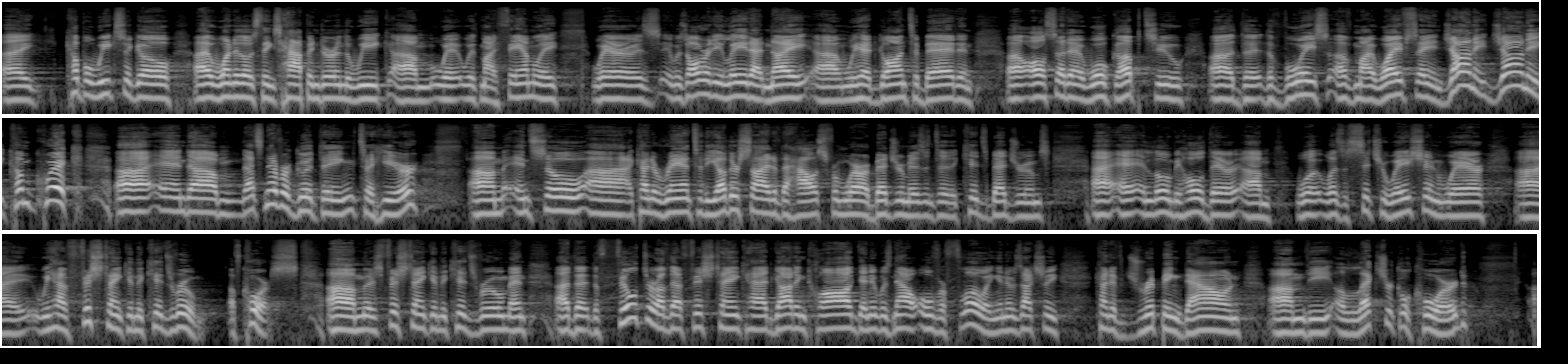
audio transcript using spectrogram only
Uh, couple weeks ago, uh, one of those things happened during the week um, with, with, my family, where it was, it was already late at night. Um, we had gone to bed, and uh, all of a sudden I woke up to uh, the, the voice of my wife saying, Johnny, Johnny, come quick. Uh, and um, that's never a good thing to hear. Um, and so uh, I kind of ran to the other side of the house from where our bedroom is into the kids' bedrooms. Uh, and, lo and behold, there um, was a situation where uh, we have fish tank in the kids' room of course. Um, there's fish tank in the kids' room, and uh, the, the filter of that fish tank had gotten clogged and it was now overflowing, and it was actually kind of dripping down um, the electrical cord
